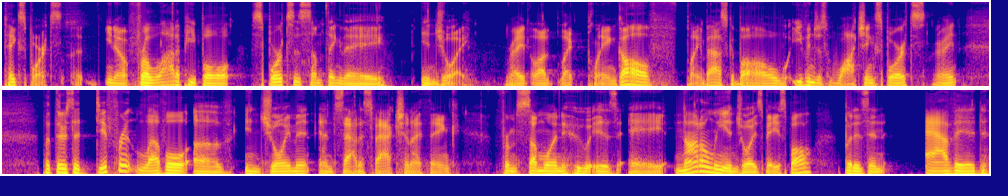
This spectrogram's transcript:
take sports. Uh, You know, for a lot of people, sports is something they enjoy, right? A lot of, like playing golf, playing basketball, even just watching sports, right? But there's a different level of enjoyment and satisfaction, I think, from someone who is a not only enjoys baseball, but is an avid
